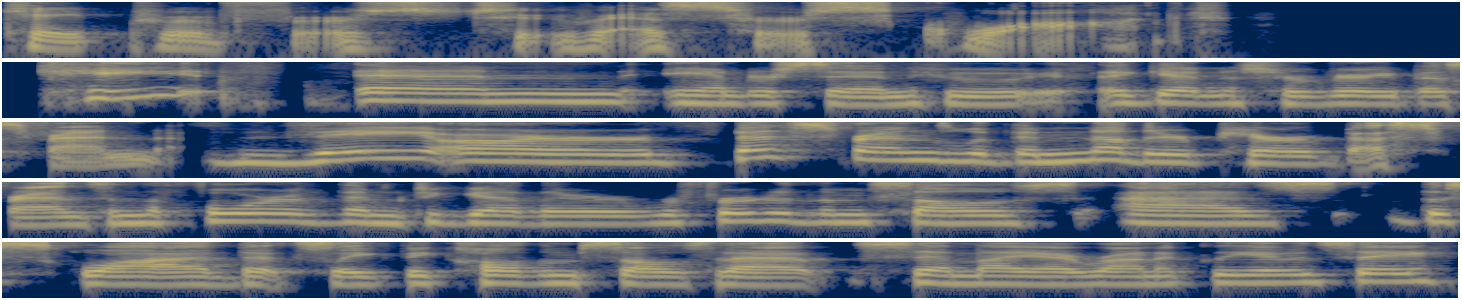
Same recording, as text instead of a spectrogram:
Kate refers to as her squad. Kate and Anderson, who again is her very best friend, they are best friends with another pair of best friends. And the four of them together refer to themselves as the squad. That's like they call themselves that semi ironically, I would say.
